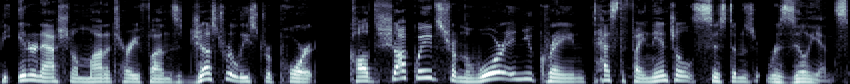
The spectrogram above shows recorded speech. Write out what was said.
the International Monetary Fund's just released report called Shockwaves from the War in Ukraine Test the Financial System's Resilience.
